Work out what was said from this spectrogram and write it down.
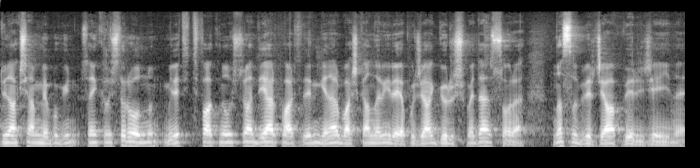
dün akşam ve bugün Sayın Kılıçdaroğlu'nun Millet İttifakı'nı oluşturan diğer partilerin genel başkanlarıyla yapacağı görüşmeden sonra nasıl bir cevap vereceğine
